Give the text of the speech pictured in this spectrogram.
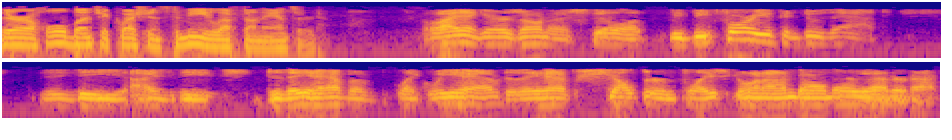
there are a whole bunch of questions to me left unanswered Well, I think Arizona is still up. Be- Before you can do that, the the I the do they have a like we have? Do they have shelter in place going on down there yet or not?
